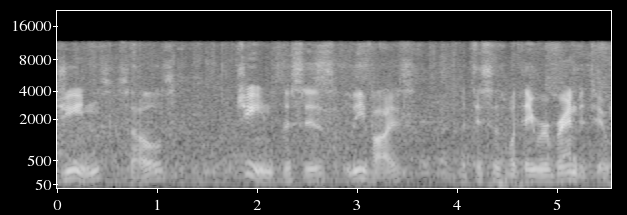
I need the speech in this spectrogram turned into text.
Jeans sells jeans. This is Levi's, but this is what they rebranded to.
